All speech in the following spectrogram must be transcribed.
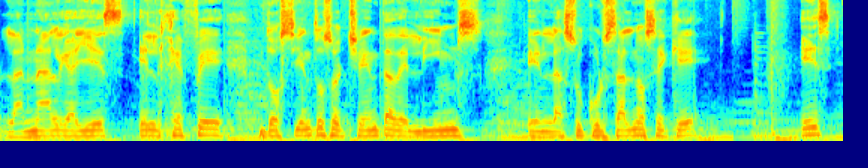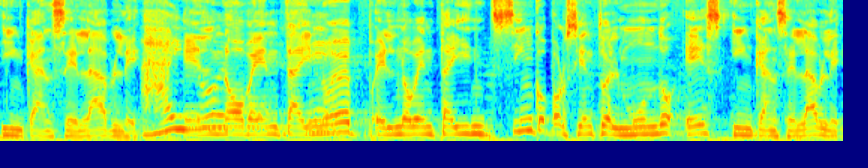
la nalga y es el jefe 280 del IMSS en la sucursal no sé qué, es incancelable. Ay, el es que- 99, el 95% del mundo es incancelable.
